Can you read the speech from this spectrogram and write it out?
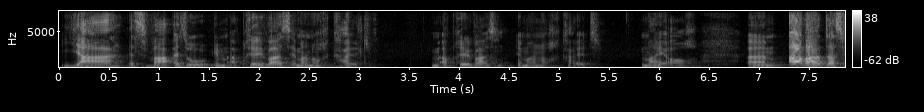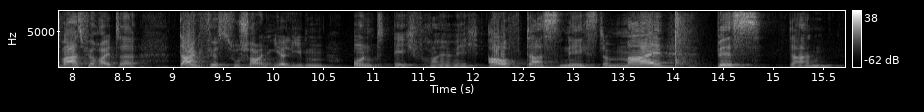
Ja, es war, also im April war es immer noch kalt. Im April war es immer noch kalt. Mai auch. Ähm, aber das war's für heute. Danke fürs Zuschauen, ihr Lieben. Und ich freue mich auf das nächste Mal. Bis dann.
